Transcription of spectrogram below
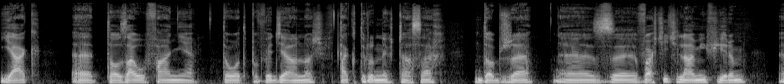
jak e, to zaufanie, tą odpowiedzialność w tak trudnych czasach dobrze e, z właścicielami firm e,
